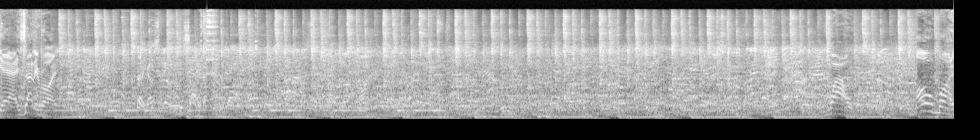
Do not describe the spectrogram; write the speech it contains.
Yeah, exactly right. There you my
